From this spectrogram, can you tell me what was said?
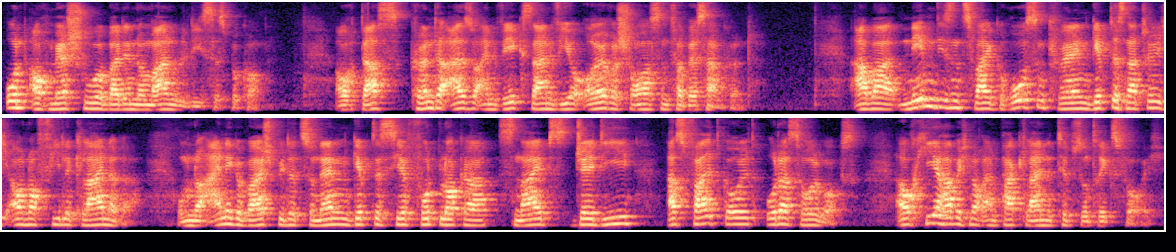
und auch mehr Schuhe bei den normalen Releases bekommen. Auch das könnte also ein Weg sein, wie ihr eure Chancen verbessern könnt. Aber neben diesen zwei großen Quellen gibt es natürlich auch noch viele kleinere. Um nur einige Beispiele zu nennen, gibt es hier Footlocker, Snipes, JD, Asphalt Gold oder Soulbox. Auch hier habe ich noch ein paar kleine Tipps und Tricks für euch.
